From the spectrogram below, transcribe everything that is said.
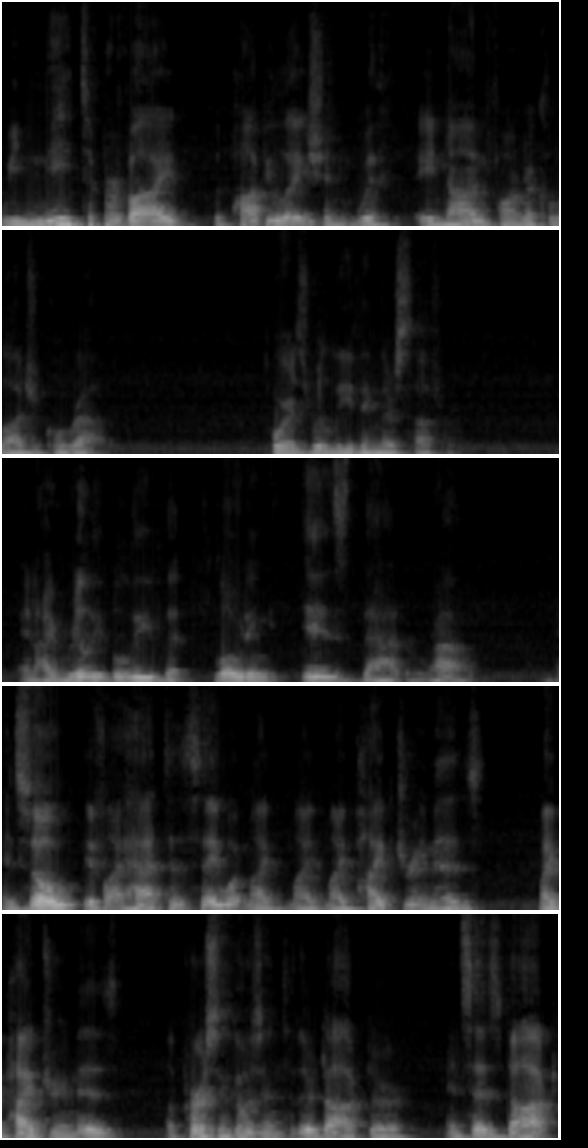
We need to provide the population with a non pharmacological route towards relieving their suffering. And I really believe that floating is that route. And so, if I had to say what my, my, my pipe dream is, my pipe dream is a person goes into their doctor and says, Doc,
